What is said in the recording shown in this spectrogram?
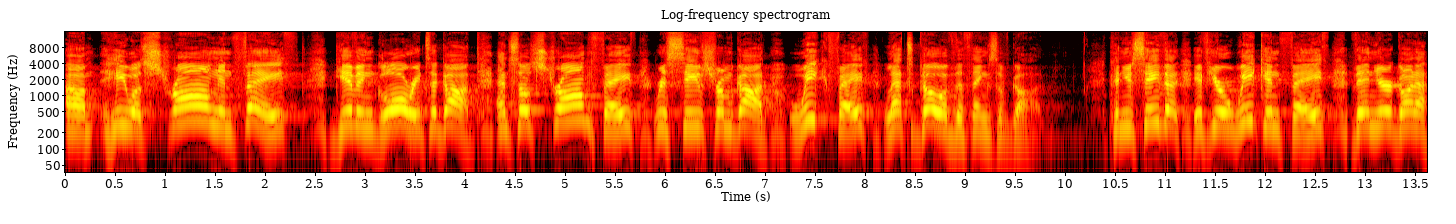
um, he was strong in faith giving glory to God. And so strong faith receives from God. Weak faith lets go of the things of God. Can you see that if you're weak in faith, then you're going to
